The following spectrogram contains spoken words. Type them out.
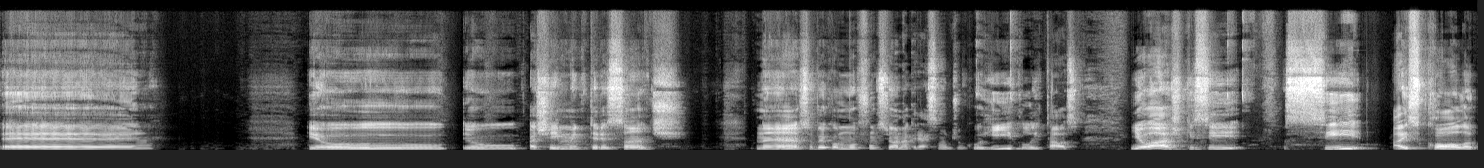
É... Eu, eu achei muito interessante, né? Saber como funciona a criação de um currículo e tal. E eu acho que se, se a escola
